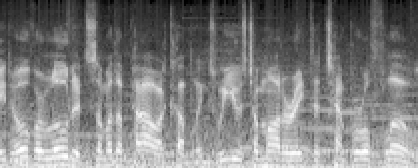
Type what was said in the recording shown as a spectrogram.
Overloaded some of the power couplings we use to moderate the temporal flow.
